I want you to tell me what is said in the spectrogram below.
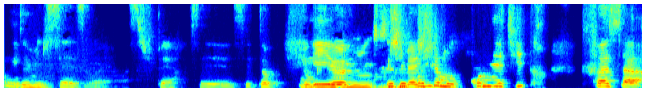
Oui. 2016, ouais. Super, c'est top. et j'ai décroché mon premier titre face à,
